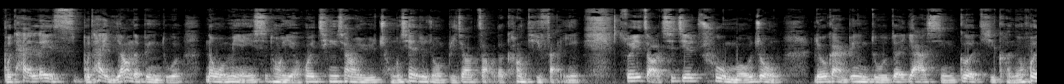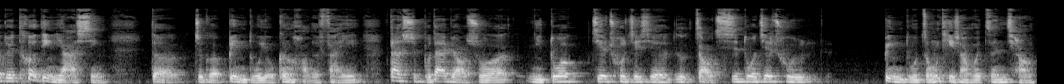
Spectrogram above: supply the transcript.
不太类似、不太一样的病毒，那我们免疫系统也会倾向于重现这种比较早的抗体反应。所以早期接触某种流感病毒的亚型个体，可能会对特定亚型。的这个病毒有更好的反应，但是不代表说你多接触这些早期多接触病毒，总体上会增强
